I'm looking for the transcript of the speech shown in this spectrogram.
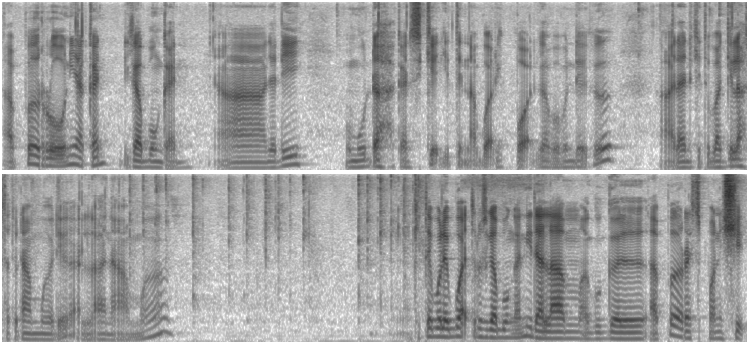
apa row ni akan digabungkan. Ha, jadi memudahkan sikit kita nak buat report ke apa benda ke. Ha, dan kita bagilah satu nama dia adalah nama kita boleh buat terus gabungan ni dalam Google apa response sheet.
